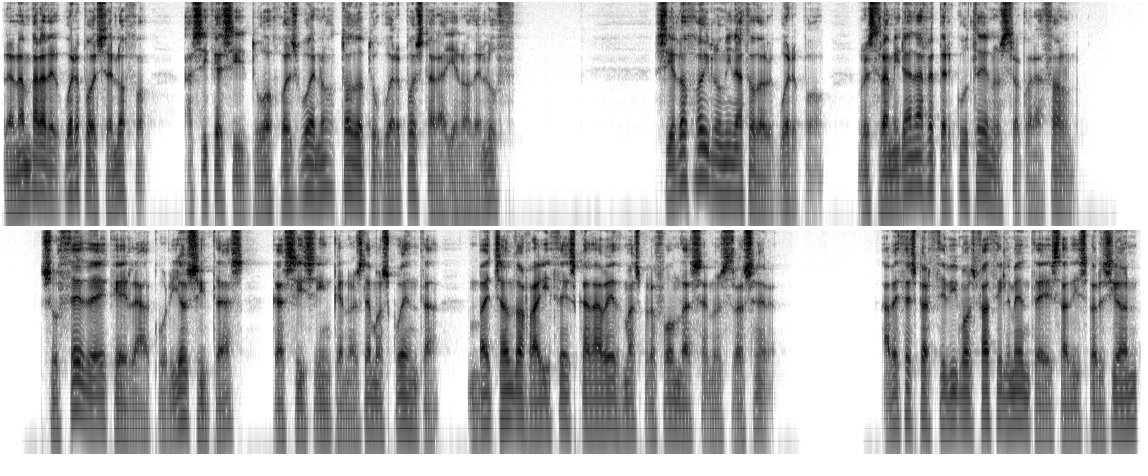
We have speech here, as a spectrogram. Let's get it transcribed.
La lámpara del cuerpo es el ojo, así que si tu ojo es bueno, todo tu cuerpo estará lleno de luz. Si el ojo ilumina todo el cuerpo, nuestra mirada repercute en nuestro corazón. Sucede que la curiositas, casi sin que nos demos cuenta, va echando raíces cada vez más profundas en nuestro ser. A veces percibimos fácilmente esa dispersión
